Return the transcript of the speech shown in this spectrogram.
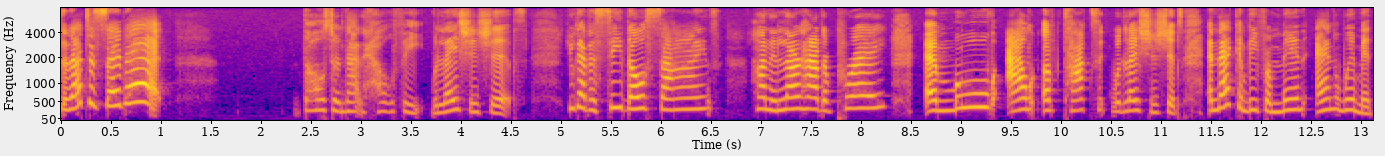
did I just say that? Those are not healthy relationships. You got to see those signs, honey, learn how to pray and move out of toxic relationships. And that can be for men and women.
